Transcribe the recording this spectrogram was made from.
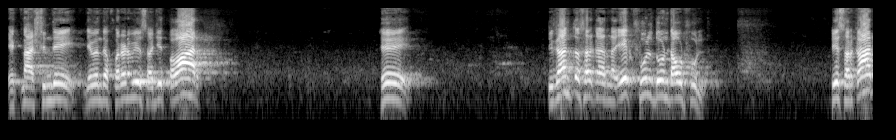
एकनाथ शिंदे देवेंद्र फडणवीस अजित पवार हे तिघांचं सरकारनं एक फुल दोन डाऊटफुल हे सरकार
